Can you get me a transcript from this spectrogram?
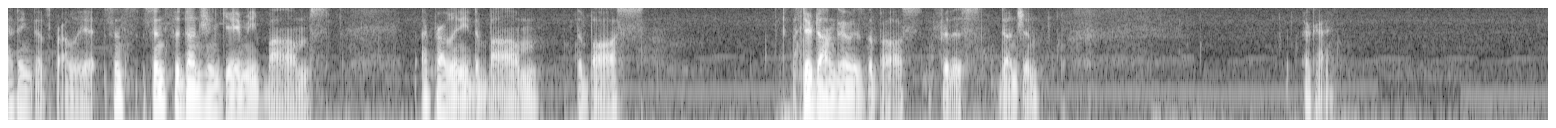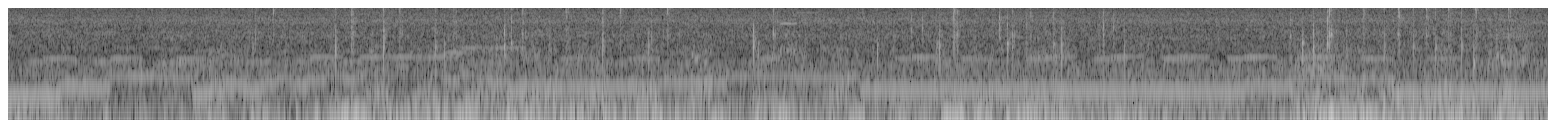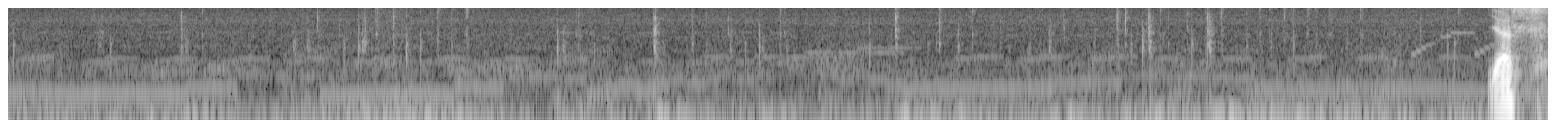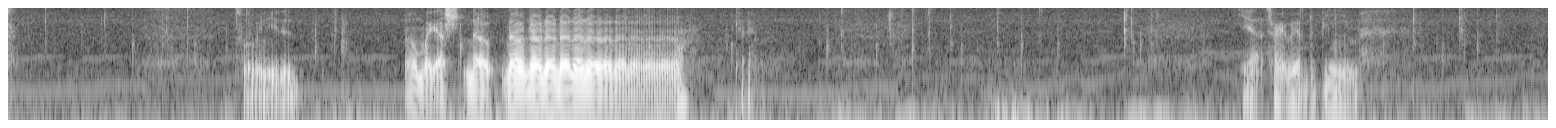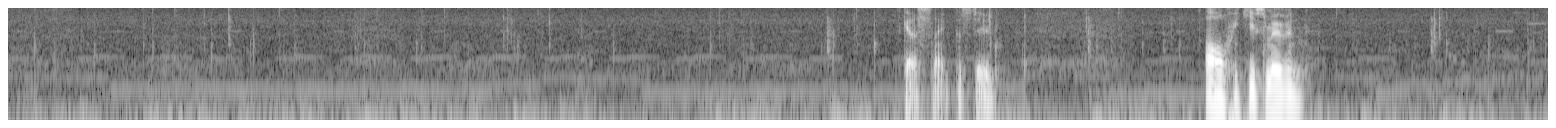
I think that's probably it. Since since the dungeon gave me bombs, I probably need to bomb the boss. Dodongo is the boss for this dungeon. Okay. Yes. That's what we needed. Oh my gosh. No, no, no, no, no, no, no, no, no, no, no, no. Okay. Yeah, that's right. We have the beam. Gotta snipe this dude. Oh, he keeps moving.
